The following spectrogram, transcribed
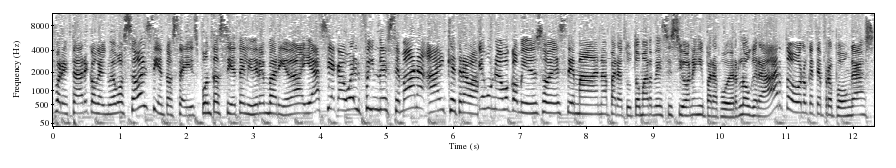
Por estar con el nuevo Sol 106.7, líder en variedad. Ya se acabó el fin de semana, hay que trabajar. Es un nuevo comienzo de semana para tú tomar decisiones y para poder lograr todo lo que te propongas.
